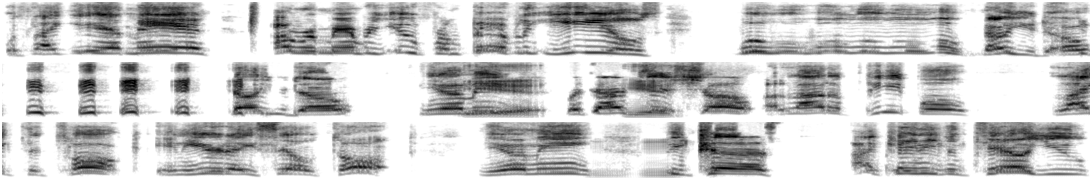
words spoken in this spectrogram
was like, yeah, man, I remember you from Beverly Hills. Woo, woo, woo, woo, woo, woo. No, you don't. No, you don't. You know what I mean? yeah. But that Yeah. just show a lot of people like to talk and hear they sell talk. You know what I mean? hmm Because I can't even tell you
